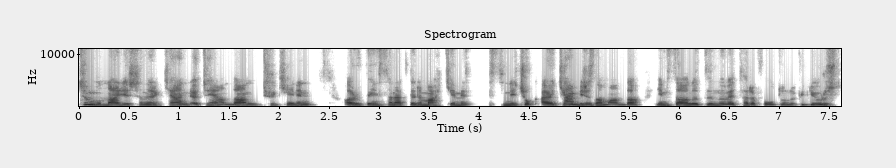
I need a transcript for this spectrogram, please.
tüm bunlar yaşanırken öte yandan Türkiye'nin Avrupa İnsan Hakları Mahkemesi'ni çok erken bir zamanda imzaladığını ve taraf olduğunu biliyoruz.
